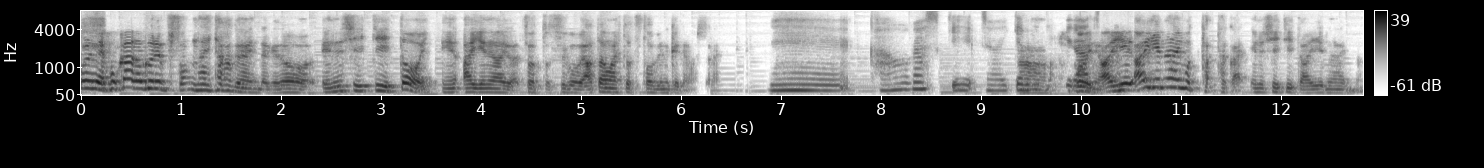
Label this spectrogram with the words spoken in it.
これね、他のグループそんなに高くないんだけど、NCT と INI はちょっとすごい頭一つ飛び抜けてましたね。ねえ顔が好きじゃあイケメンあー気がすごいね。INI もた高い。NCT と INI の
